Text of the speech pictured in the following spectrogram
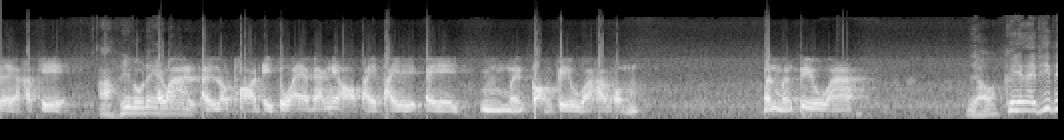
เลยอะครับพี่ อะพี่รู้ได้เพราะว่าว่าไอเราถอดไอตัวแอร์แบ็กเนี่ยออกไปไปไอเหมือนกล่องฟิวส์อะครับผม มันเหมือนฟิวส์อะฮะเดี๋ยว คือยังไงพี่ไป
